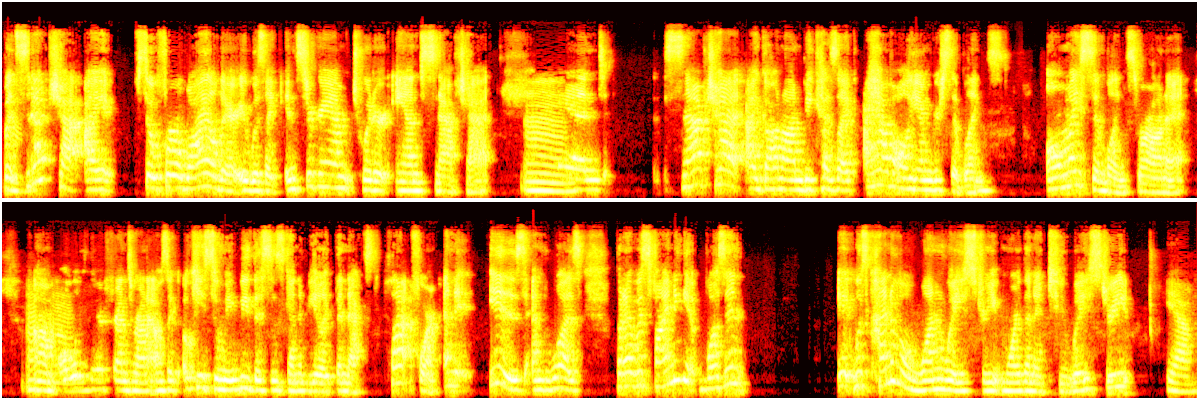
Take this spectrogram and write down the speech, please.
But mm. Snapchat, I, so for a while there, it was like Instagram, Twitter, and Snapchat. Mm. And Snapchat, I got on because like I have all younger siblings. All my siblings were on it. Mm-hmm. Um, all of mm-hmm. their friends were on it. I was like, okay, so maybe this is going to be like the next platform. And it is and was. But I was finding it wasn't, it was kind of a one way street more than a two way street. Yeah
